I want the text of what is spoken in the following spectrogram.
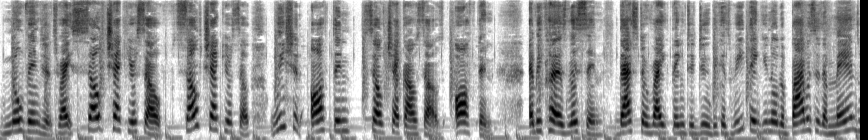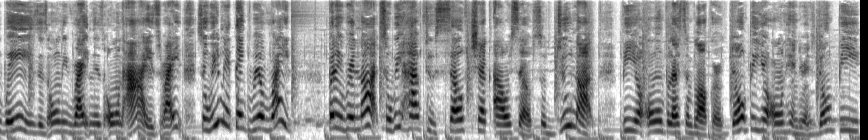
no vengeance, right? Self check yourself. Self check yourself. We should often self check ourselves. Often. And because, listen, that's the right thing to do because we think, you know, the Bible says a man's ways is only right in his own eyes, right? So we may think we're right, but we're not. So we have to self check ourselves. So do not be your own blessing blocker. Don't be your own hindrance. Don't be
